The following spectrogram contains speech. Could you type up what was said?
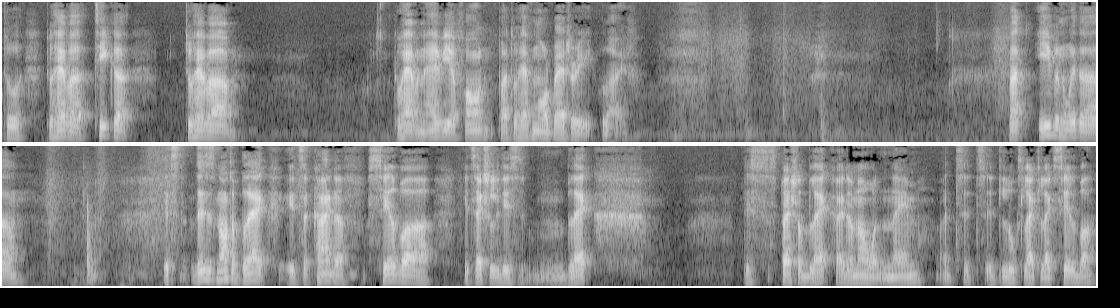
to to have a thicker to have a to have an heavier phone but to have more battery life. But even with a it's this is not a black, it's a kind of silver it's actually this black this special black I don't know what name It's, it's it looks like like silver,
